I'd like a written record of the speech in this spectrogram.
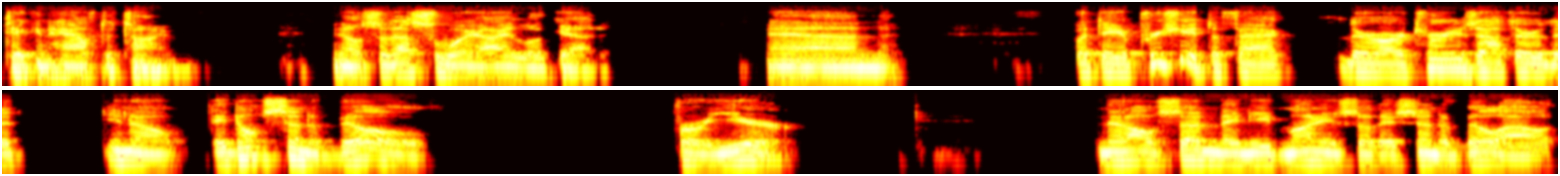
taken half the time. You know, so that's the way I look at it. And but they appreciate the fact there are attorneys out there that, you know, they don't send a bill for a year. And then all of a sudden they need money, so they send a bill out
